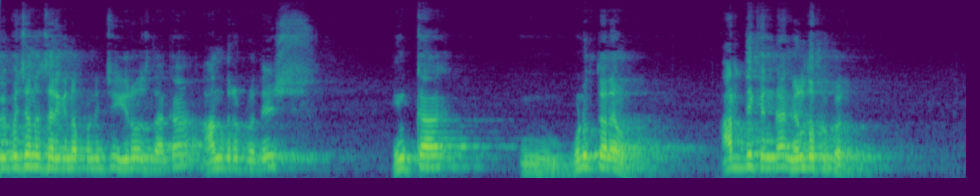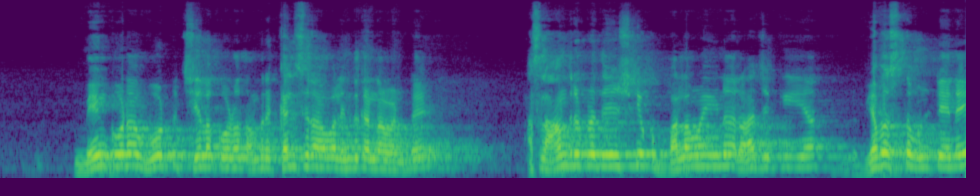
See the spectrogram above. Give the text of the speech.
విభజన జరిగినప్పటి నుంచి ఈ రోజు దాకా ఆంధ్రప్రదేశ్ ఇంకా ఉమ్, ఉణుకుతూనే ఉంది. ఆర్థికంగా నిలదొక్కుకోరు మేము కూడా ఓటు చీలకూడదు అందరూ కలిసి రావాలి. ఎందుకన్నామంటే అసలు ఆంధ్రప్రదేశ్కి ఒక బలమైన రాజకీయ వ్యవస్థ ఉంటేనే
